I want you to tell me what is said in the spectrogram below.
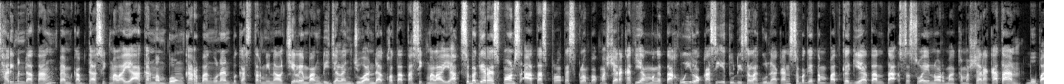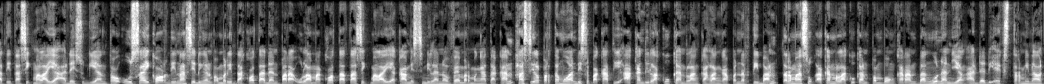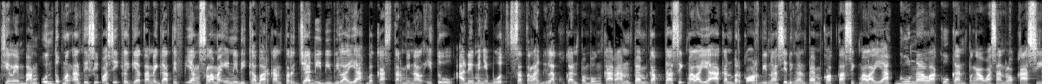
hari mendatang, Pemkab Tasikmalaya akan membongkar bangunan bekas terminal Cilembang di Jalan Juanda, Kota Tasikmalaya sebagai respons atas protes kelompok masyarakat yang mengetahui lokasi itu disalahgunakan sebagai tempat kegiatan tak sesuai norma kemasyarakatan. Bupati Tasikmalaya Ade Sugianto usai koordinasi dengan pemerintah kota dan para ulama kota Tasikmalaya Kamis 9 November mengatakan hasil pertemuan disepakati akan dilakukan langkah-langkah penertiban termasuk akan akan melakukan pembongkaran bangunan yang ada di eksterminal Cilembang untuk mengantisipasi kegiatan negatif yang selama ini dikabarkan terjadi di wilayah bekas terminal itu. Ade menyebut setelah dilakukan pembongkaran, Pemkap Tasikmalaya akan berkoordinasi dengan Pemkot Tasikmalaya guna lakukan pengawasan lokasi.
